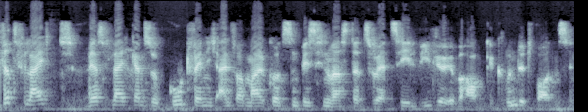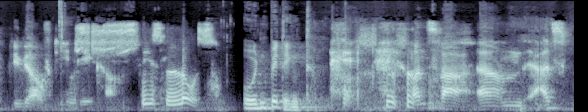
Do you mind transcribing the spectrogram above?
wird vielleicht, wäre es vielleicht ganz so gut, wenn ich einfach mal kurz ein bisschen was dazu erzähle, wie wir überhaupt gegründet worden sind, wie wir auf die Idee kamen. Schieß los. Unbedingt. Und zwar, ähm, als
